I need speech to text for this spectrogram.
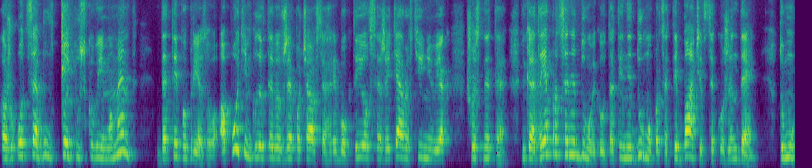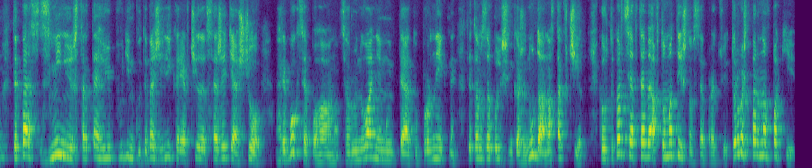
Кажу, оце був той пусковий момент, де ти побрезував. А потім, коли в тебе вже почався грибок, ти його все життя розцінював як щось не те. Він каже, та я про це не думав. Я кажу, та ти не думав про це, ти бачив це кожен день. Тому тепер змінюєш стратегію поведінку. Тебе ж лікаря вчили все життя, що грибок це погано, це руйнування імунітету, проникне, ти там заболіш. Він каже, ну да, нас так вчили. Кажу, тепер це в тебе автоматично все працює. Ти робиш тепер навпаки.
